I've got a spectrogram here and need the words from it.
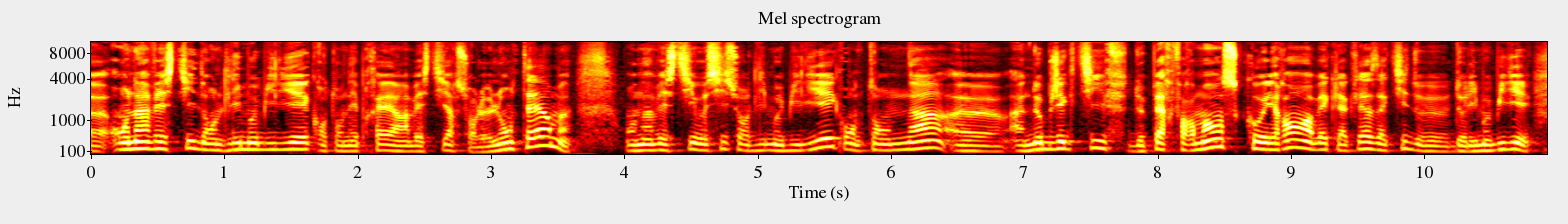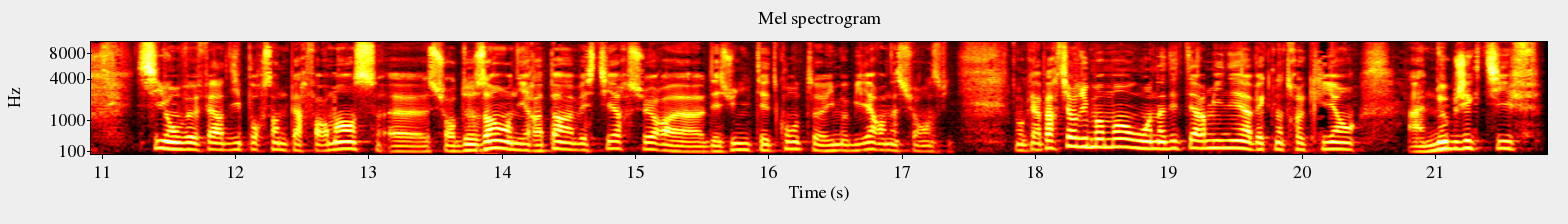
Euh, on investit dans de l'immobilier quand on est prêt à investir sur le long terme. On investit aussi sur de l'immobilier quand on a euh, un objectif de performance cohérent avec la classe d'actifs de, l'immobilier. Si on veut faire 10% de performance euh, sur deux ans, on n'ira pas investir sur des unités de compte immobilières en assurance vie. Donc à partir du moment où on a déterminé avec notre client un objectif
